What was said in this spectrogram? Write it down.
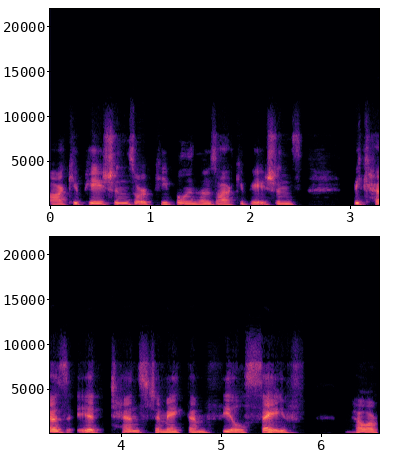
occupations or people in those occupations because it tends to make them feel safe Mhm. however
